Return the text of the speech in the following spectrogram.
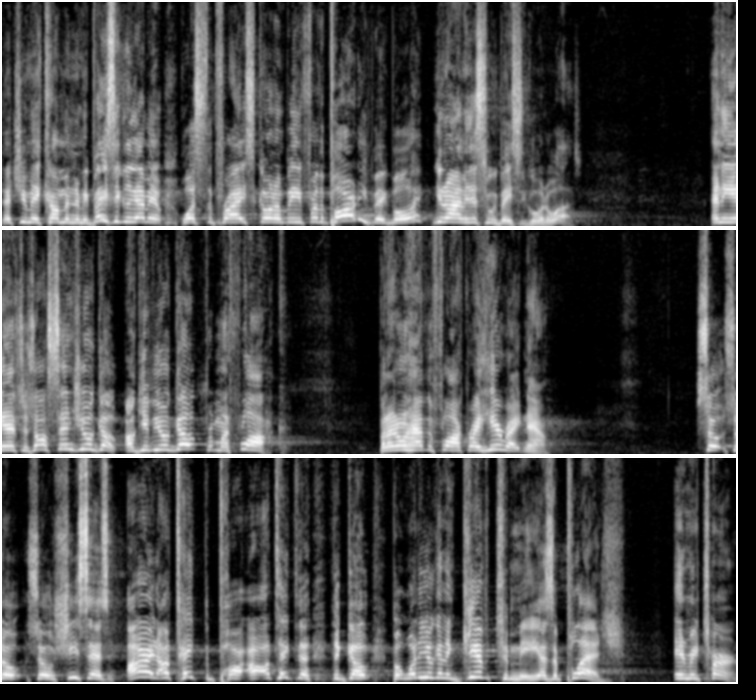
that you may come into me? Basically, I mean, what's the price going to be for the party, big boy? You know, I mean, this is basically what it was. And he answers, I'll send you a goat. I'll give you a goat from my flock. But I don't have the flock right here, right now. So, so, so she says, All right, I'll take the part, I'll take the, the goat, but what are you going to give to me as a pledge in return?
